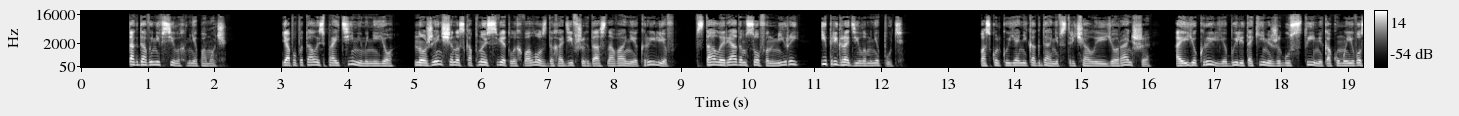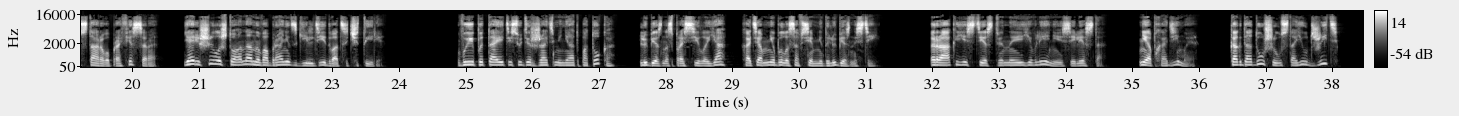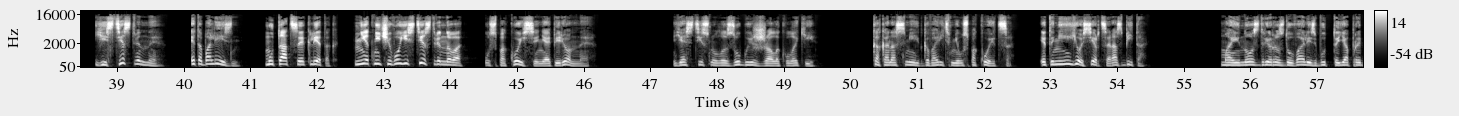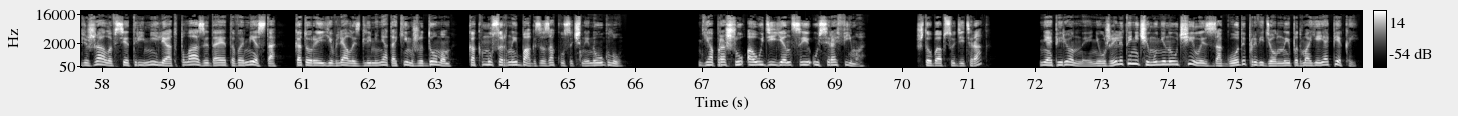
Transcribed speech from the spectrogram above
Тогда вы не в силах мне помочь. Я попыталась пройти мимо нее, но женщина с копной светлых волос, доходивших до основания крыльев, встала рядом с Офан Мирой и преградила мне путь. Поскольку я никогда не встречала ее раньше, а ее крылья были такими же густыми, как у моего старого профессора, я решила, что она новобранец гильдии 24. Вы пытаетесь удержать меня от потока? любезно спросила я, хотя мне было совсем не до любезностей. Рак естественное явление, Селеста, необходимое. Когда души устают жить, естественное это болезнь, мутация клеток. Нет ничего естественного. Успокойся, неоперенная. Я стиснула зубы и сжала кулаки. Как она смеет говорить мне успокоиться? Это не ее сердце разбито. Мои ноздри раздувались, будто я пробежала все три мили от Плазы до этого места, которое являлось для меня таким же домом, как мусорный бак за закусочной на углу. Я прошу аудиенции у Серафима. Чтобы обсудить рак? Неоперенная, неужели ты ничему не научилась за годы, проведенные под моей опекой?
